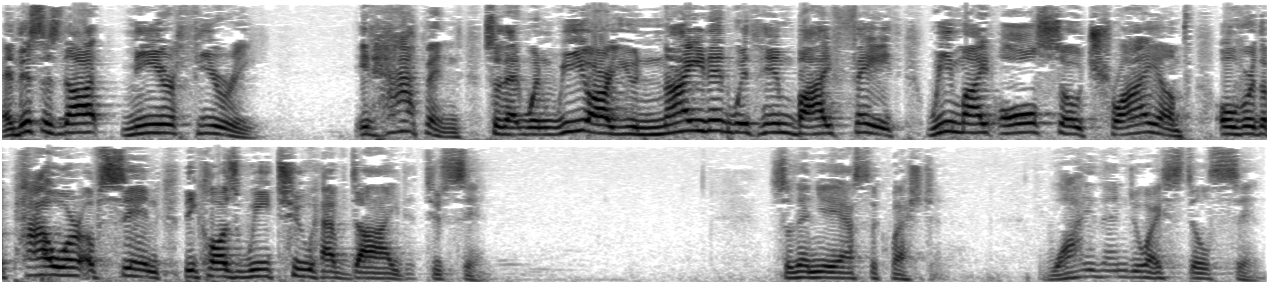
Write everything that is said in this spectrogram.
And this is not mere theory. It happened so that when we are united with Him by faith, we might also triumph over the power of sin because we too have died to sin. So then you ask the question, why then do I still sin?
